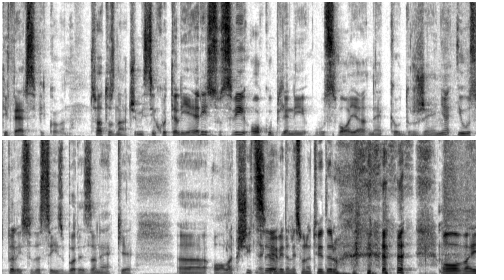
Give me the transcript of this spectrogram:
diversifikovana. Šta to znači? Mislim, hotelijeri su svi okupljeni u svoja neka udruženja i uspeli su da se izbore za neke uh, olakšice. Dakle, videli smo na Twitteru. ovaj,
